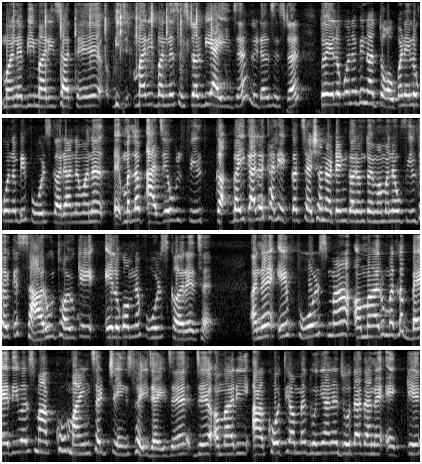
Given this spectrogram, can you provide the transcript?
મને બી મારી સાથે બીજી, મારી બંને સિસ્ટર બી આવી છે લિટલ સિસ્ટર તો એ લોકોને બી નહોતું આવું પણ એ લોકોને બી ફોર્સ કર્યા અને મને મતલબ આજે એવું ફીલ ગઈકાલે ખાલી એક જ સેશન અટેન્ડ કર્યો તો એમાં મને એવું ફીલ થયું કે સારું થયું કે એ લોકો અમને ફોર્સ કરે છે. અને એ ફોર્સમાં અમારું મતલબ બે દિવસમાં આખું માઇન્ડસેટ ચેન્જ થઈ જાય છે. જે અમારી આંખોથી અમે દુનિયાને જોતા હતા ને એક કે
